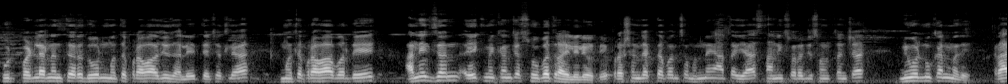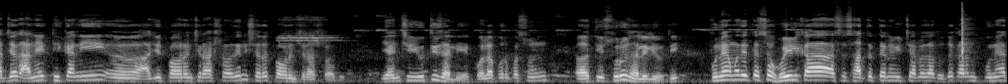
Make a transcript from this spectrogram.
फूट पडल्यानंतर दोन मतप्रवाह जे झाले त्याच्यातल्या मतप्रवाहामध्ये अनेक जण एकमेकांच्या सोबत राहिलेले होते. प्रशांत जगतापांचं म्हणणं आहे आता या स्थानिक स्वराज्य संस्थांच्या निवडणुकांमध्ये राज्यात अनेक ठिकाणी अजित पवारांची राष्ट्रवादी आणि शरद पवारांची राष्ट्रवादी. यांची युती झाली आहे. कोल्हापूरपासून ती सुरू झालेली होती. पुण्यामध्ये तसं होईल का असं सातत्याने विचारलं जात होतं कारण पुण्यात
